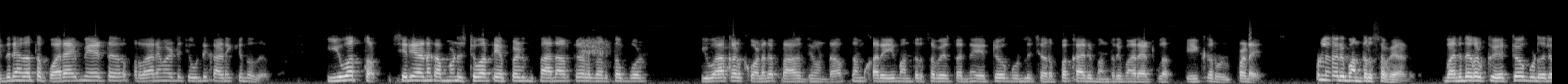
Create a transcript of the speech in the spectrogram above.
ഇതിനകത്ത് പോരായ്മയായിട്ട് പ്രധാനമായിട്ട് ചൂണ്ടിക്കാണിക്കുന്നത് യുവത്വം. ശരിയാണ് കമ്മ്യൂണിസ്റ്റ് പാർട്ടി എപ്പോഴും സ്ഥാനാർത്ഥികൾ നിർത്തുമ്പോൾ യുവാക്കൾക്ക് വളരെ പ്രാധാന്യം ഉണ്ടാവും. നമുക്കറിയാം മന്ത്രിസഭയിൽ തന്നെ ഏറ്റവും കൂടുതൽ ചെറുപ്പക്കാർ മന്ത്രിമാരായിട്ടുള്ള സ്പീക്കർ ഉൾപ്പെടെ ഉള്ള ഒരു മന്ത്രിസഭയാണ്. വനിതകൾക്ക് ഏറ്റവും കൂടുതൽ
